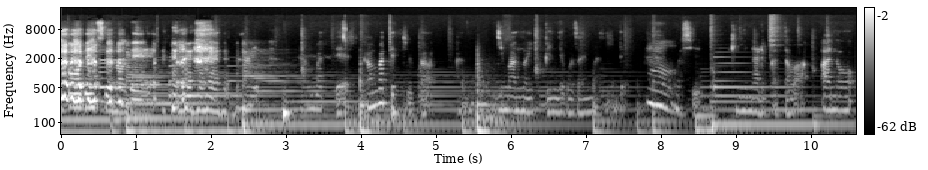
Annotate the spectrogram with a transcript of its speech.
最高ですので 頑張っていうかあの自慢の一品でございますのでうん。もし気になる方はあの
